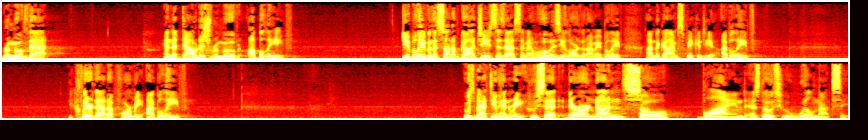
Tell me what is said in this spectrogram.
remove that. And the doubt is removed, I'll believe. Do you believe in the Son of God? Jesus asked the man, well, who is he, Lord, that I may believe? I'm the guy I'm speaking to you. I believe. You cleared that up for me. I believe. It was Matthew Henry who said, There are none so blind as those who will not see.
